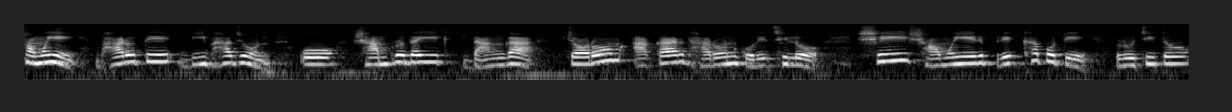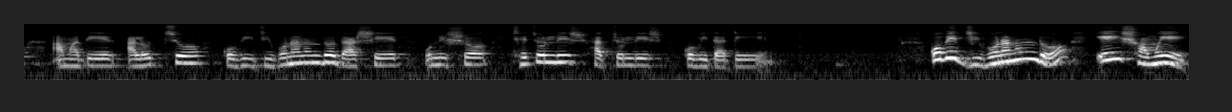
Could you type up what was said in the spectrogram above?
সময়ে ভারতে বিভাজন ও সাম্প্রদায়িক দাঙ্গা চরম আকার ধারণ করেছিল, সেই সময়ের প্রেক্ষাপটে রচিত আমাদের আলোচ্য কবি জীবনানন্দ দাশের উনিশশো ছেচল্লিশ, সাতচল্লিশ কবিতাটি। কবি জীবনানন্দ এই সময়ে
